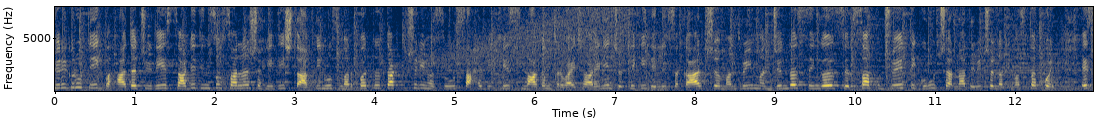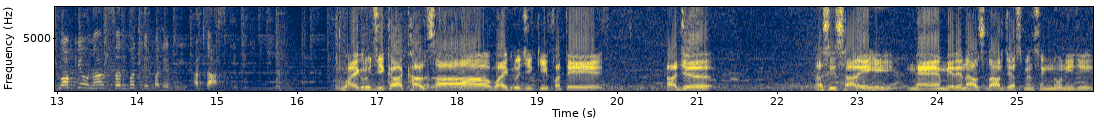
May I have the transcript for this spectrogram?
ਸ਼੍ਰੀ ਗੁਰੂ ਤੇਗ ਬਹਾਦਰ ਜੀ ਦੇ 350 ਸਾਲਾ ਸ਼ਹੀਦੀ ਸ਼ਤਾਬਦੀ ਨੂੰ ਸਮਰਪਿਤ ਤਖਤ ਸ਼੍ਰੀ ਹਜ਼ੂਰ ਸਾਹਿਬ ਵਿਖੇ ਸਮਾਗਮ ਕਰਵਾਏ ਜਾ ਰਹੇ ਨੇ, ਜਿੱਥੇ ਕਿ ਦਿੱਲੀ ਸਰਕਾਰ 'ਚ ਮੰਤਰੀ ਮਨਜਿੰਦਰ ਸਿੰਘ ਸਿਰਸਾ ਪੁੱਜੇ ਤੇ ਗੁਰੂ ਚਰਨਾਂ ਦੇ ਵਿੱਚ ਨਤਮਸਤਕ ਹੋਏ। ਇਸ ਮੌਕੇ ਉਹਨਾਂ ਸਰਬੱਤ ਦੇ ਭਲੇ ਦੀ ਅਰਦਾਸ ਕੀਤੀ। ਵਾਹਿਗੁਰੂ ਜੀ ਕਾ ਖਾਲਸਾ, ਵਾਹਿਗੁਰੂ ਜੀ ਕੀ ਫਤਿਹ। ਅੱਜ ਅਸੀਂ ਸਾਰੇ ਹੀ, ਮੈਂ, ਮੇਰੇ ਨਾਲ ਸਰਦਾਰ ਜੈਸਮਿਨ ਸਿੰਘ ਨੋਨੀ ਜੀ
